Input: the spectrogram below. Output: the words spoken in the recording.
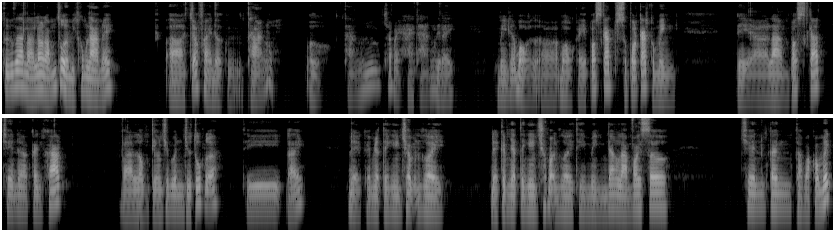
Thực ra là lâu lắm rồi mình không làm đấy. À, chắc phải được tháng rồi. Ừ, tháng chắc phải hai tháng gì đấy. Mình đã bỏ uh, bỏ cái podcast số podcast của mình để uh, làm podcast trên uh, kênh khác và lồng tiếng trên bên youtube nữa. Thì đấy để cập nhật tình hình cho mọi người. Để cập nhật tình hình cho mọi người thì mình đang làm voicer trên kênh Tà Bà Comic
